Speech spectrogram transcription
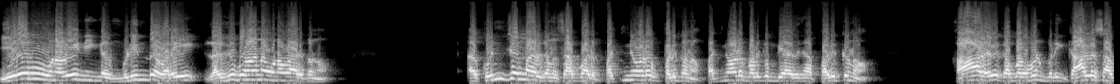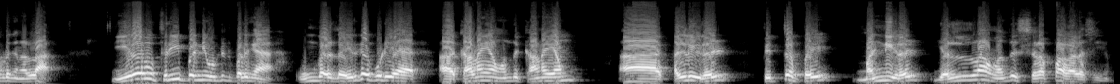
இரவு உணவை நீங்கள் முடிந்த வரை லகுவான உணவாக இருக்கணும். கொஞ்சமா இருக்கணும் சாப்பாடு. பட்னியோட படுக்கணும். பட்னியோட படுக்க முடியாதுங்க படுக்கணும். காலையில கப்ப கப்பன்னு படிங்க காலைல சாப்பிடுங்க நல்லா. இரவு ஃப்ரீ பண்ணி விட்டுட்டு படுங்க. உங்கள்கிட்ட இருக்கக்கூடிய கணையம் வந்து கணையம் கல்லீரல் பித்தப்பை மண்ணீரல் எல்லாம் வந்து சிறப்பா வேலை செய்யும்.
